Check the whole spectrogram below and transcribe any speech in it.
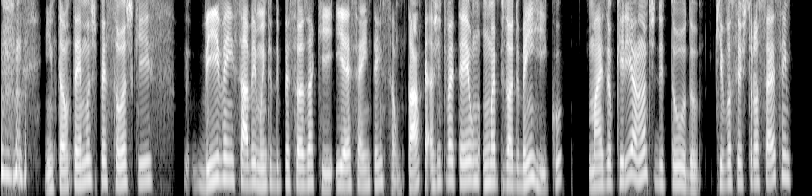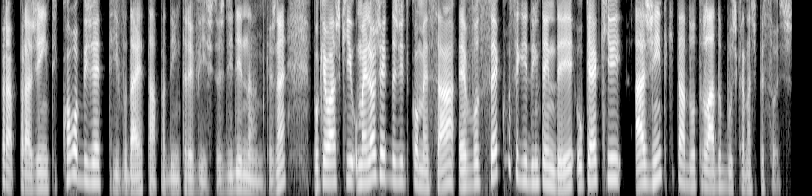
então temos pessoas que vivem e sabem muito de pessoas aqui. E essa é a intenção, tá? A gente vai ter um, um episódio bem rico. Mas eu queria, antes de tudo, que vocês trouxessem para a gente qual o objetivo da etapa de entrevistas, de dinâmicas, né? Porque eu acho que o melhor jeito da gente começar é você conseguindo entender o que é que a gente que está do outro lado busca nas pessoas.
